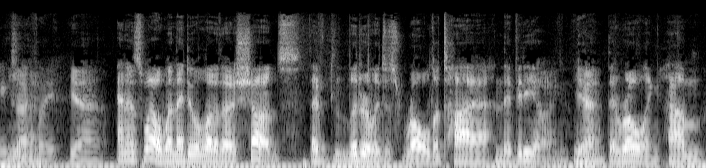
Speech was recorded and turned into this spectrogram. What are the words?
exactly, yeah, And as well, when they do a lot of those shots, they've literally just rolled a tire and they're videoing. You Yeah. know? they're rolling, um,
